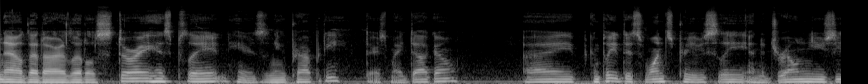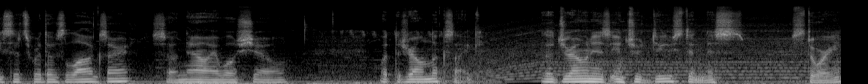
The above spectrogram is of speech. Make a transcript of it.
Now that our little story has played, here's the new property. There's my doggo. I completed this once previously and a drone usually sits where those logs are, so now I will show what the drone looks like. The drone is introduced in this story,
